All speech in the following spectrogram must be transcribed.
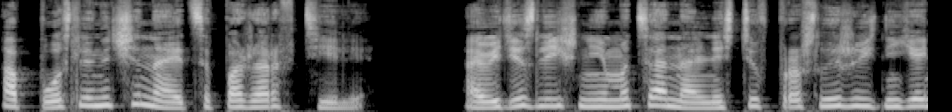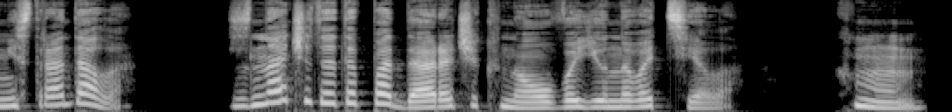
а после начинается пожар в теле. А ведь излишней эмоциональностью в прошлой жизни я не страдала. Значит, это подарочек нового юного тела. Хм.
